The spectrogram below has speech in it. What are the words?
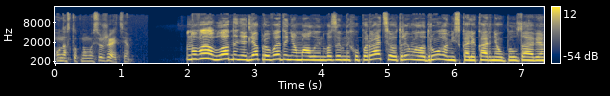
у наступному сюжеті. Нове обладнання для проведення малоінвазивних операцій отримала друга міська лікарня у Полтаві.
